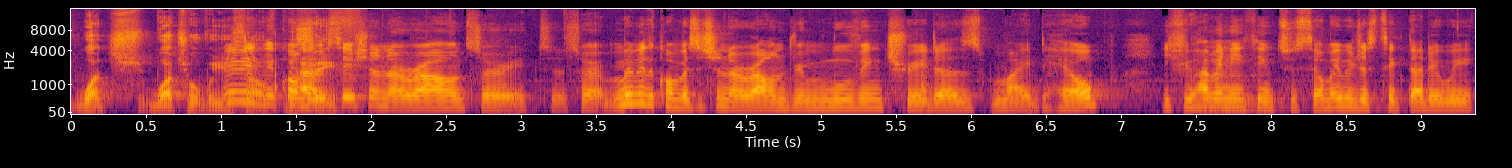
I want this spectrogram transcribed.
watch watch over Maybe yourself. the be safe. conversation around sorry, to, sorry, maybe the conversation around removing traders might help. If you have anything to sell, maybe just take that away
